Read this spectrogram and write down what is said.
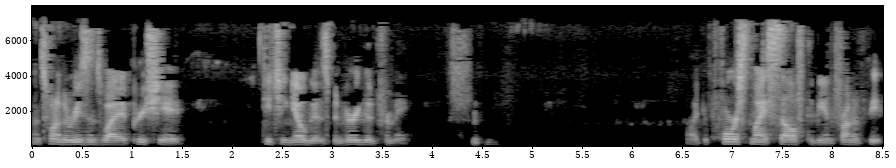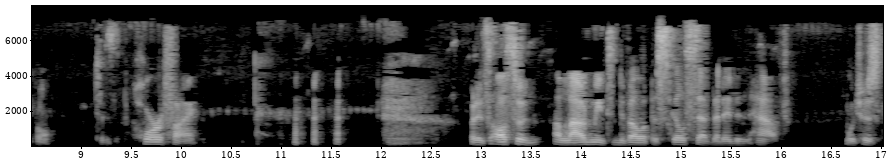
That's one of the reasons why I appreciate teaching yoga. It's been very good for me. like it forced myself to be in front of people, which is horrifying. but it's also allowed me to develop a skill set that I didn't have, which was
